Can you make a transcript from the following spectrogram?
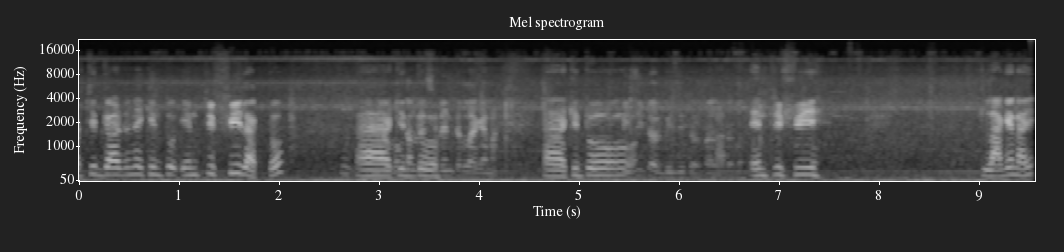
অর্চিড গার্ডেনে কিন্তু এন্ট্রি ফি লাগতো। কিন্তু কিন্তু এন্ট্রি ফি লাগে। নাই।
